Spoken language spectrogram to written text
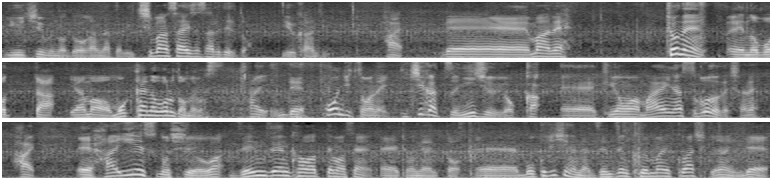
YouTube の動画の中で一番再生されてるという感じ。はい。で、まあね、去年、えー、登った山をもう一回登ろうと思います。はい。で、本日はね、1月24日、えー、気温はマイナス5度でしたね。はい。えー、ハイエースの仕様は全然変わってません。え去年と。え僕自身がね、全然車に詳しくないんで、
